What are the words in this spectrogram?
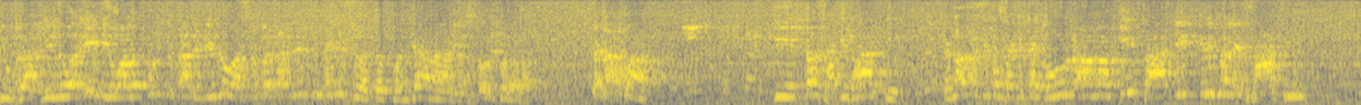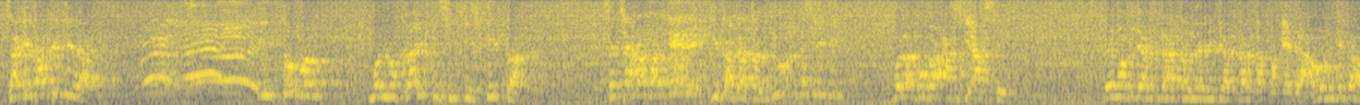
juga di luar ini walaupun kita ada di luar sebenarnya kita ini sudah terpenjara hari ini. Kenapa? Kita sakit hati. Kenapa kita sakit hati? Ulama kita dikriminalisasi. Sakit hati tidak? Itu melukai psikis kita. Secara materi kita datang juga ke sini melakukan aksi-aksi. Memang yang datang dari Jakarta pakai daun kita.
